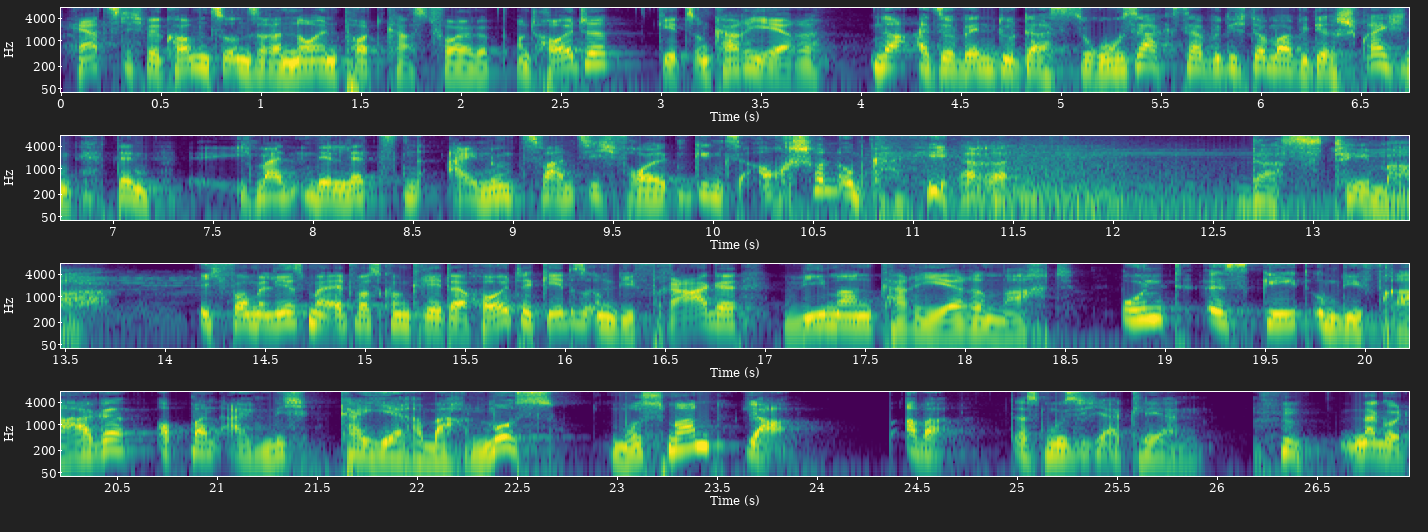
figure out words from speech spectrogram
Herzlich willkommen zu unserer neuen Podcast-Folge. Und heute geht's um Karriere. Na, also wenn du das so sagst, da würde ich doch mal widersprechen. Denn ich meine, in den letzten 21 Folgen ging es auch schon um Karriere. Das Thema. Ich formuliere es mal etwas konkreter. Heute geht es um die Frage, wie man Karriere macht. Und es geht um die Frage, ob man eigentlich Karriere machen muss. Muss man? Ja, aber das muss ich erklären. Na gut,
